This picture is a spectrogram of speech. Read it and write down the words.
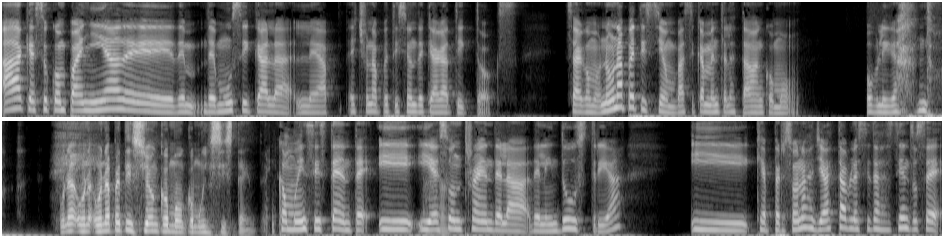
Ah, que su compañía de, de, música le ha hecho una petición de que haga TikToks. O sea, como, no una petición, básicamente le estaban como obligando. Una, una, petición como, como insistente. Como insistente. Y, y es un trend de la, de la industria y que personas ya establecidas así. Entonces,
